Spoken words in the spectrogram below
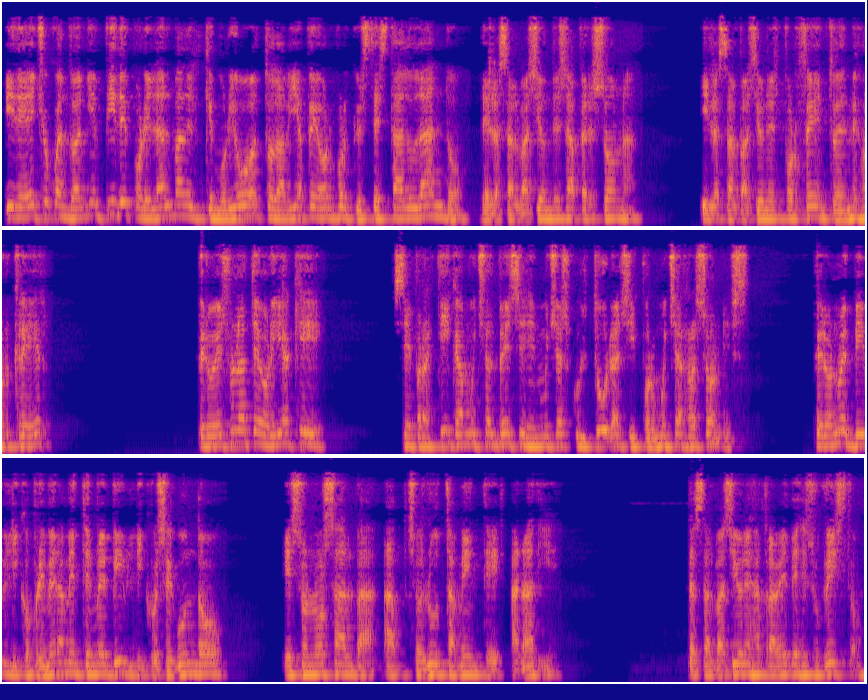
Y de hecho, cuando alguien pide por el alma del que murió, todavía peor porque usted está dudando de la salvación de esa persona. Y la salvación es por fe, entonces es mejor creer. Pero es una teoría que se practica muchas veces en muchas culturas y por muchas razones. Pero no es bíblico. Primeramente, no es bíblico. Segundo, eso no salva absolutamente a nadie. La salvación es a través de Jesucristo.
